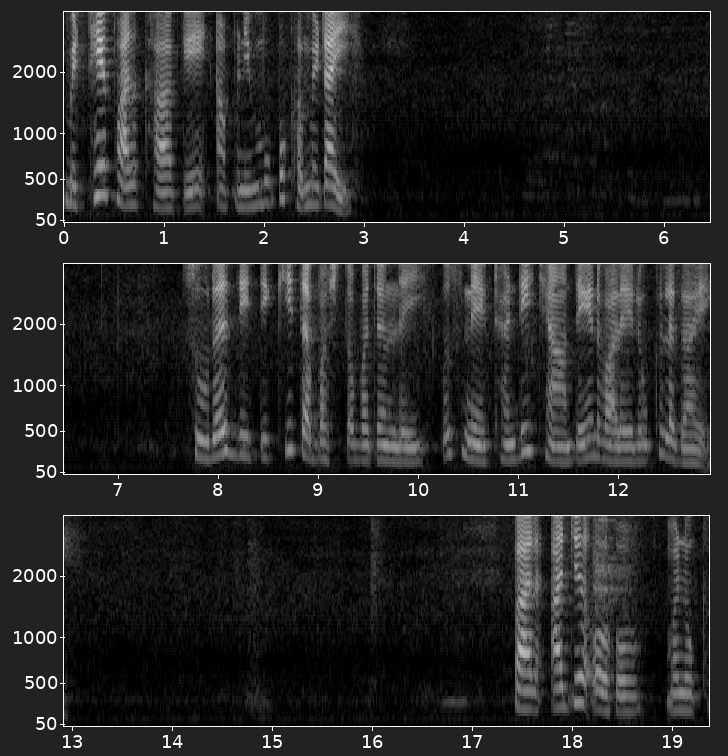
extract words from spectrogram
ਮਿੱਠੇ ਫਲ ਖਾ ਕੇ ਆਪਣੀ ਮੁ- ਭੁੱਖ ਮਿਟਾਈ ਸੂਰਜ ਦੀ ਤਿੱਖੀ ਤਪਸ਼ ਤੋਂ ਬਚਣ ਲਈ ਉਸਨੇ ਠੰਡੀ ਛਾਂ ਦੇਣ ਵਾਲੇ ਰੁੱਖ ਲਗਾਏ ਪਰ ਅੱਜ ਉਹ ਮਨੁੱਖ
